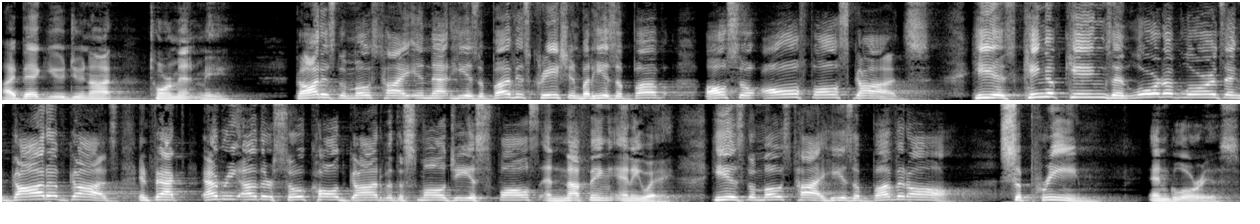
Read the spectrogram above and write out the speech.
I beg you, do not torment me. God is the Most High in that He is above His creation, but He is above also all false gods. He is King of kings and Lord of lords and God of gods. In fact, every other so-called God with a small g is false and nothing anyway. He is the most high. He is above it all, supreme and glorious.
